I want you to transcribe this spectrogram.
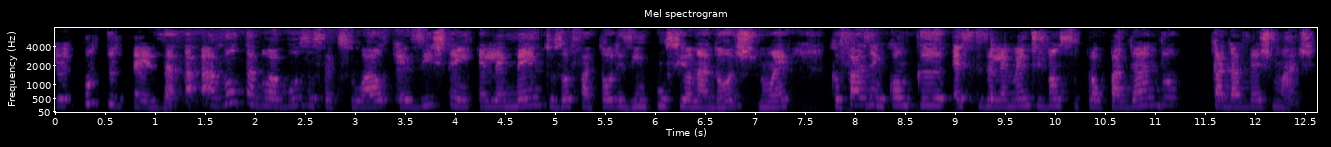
Eh, com certeza. À volta do abuso sexual existem elementos ou fatores impulsionadores, não é? Que fazem com que esses elementos vão se propagando cada vez mais.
